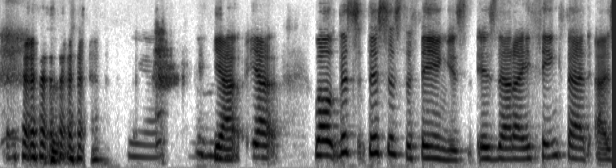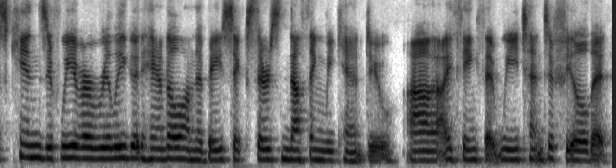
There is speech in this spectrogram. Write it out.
yeah. yeah, yeah. Well, this this is the thing is is that I think that as kins, if we have a really good handle on the basics, there's nothing we can't do. Uh, I think that we tend to feel that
